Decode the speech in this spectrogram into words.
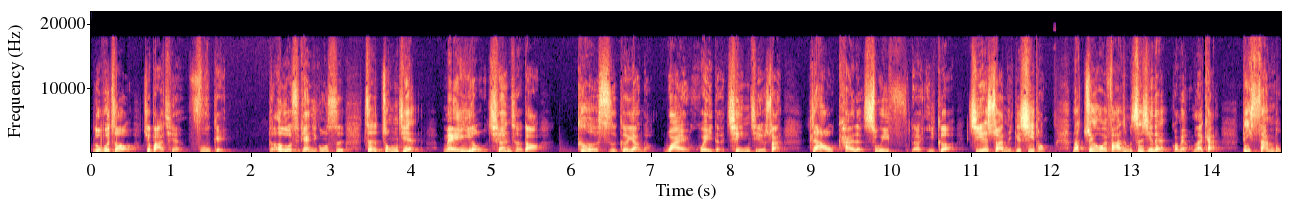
卢布之后，就把钱付给俄罗斯天然气公司。这中间没有牵扯到各式各样的外汇的清结算，绕开了 SWIFT 的一个结算的一个系统。那最后会发生什么事情呢？观众朋友，我们来看第三步，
